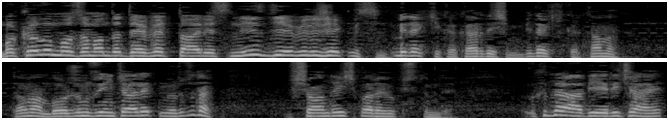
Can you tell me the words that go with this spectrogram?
Bakalım o zaman da devlet dairesindeyiz diyebilecek misin? Bir dakika kardeşim bir dakika tamam. Tamam borcumuzu inkar etmiyoruz da şu anda hiç para yok üstümde. Hıdır abiye rica et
